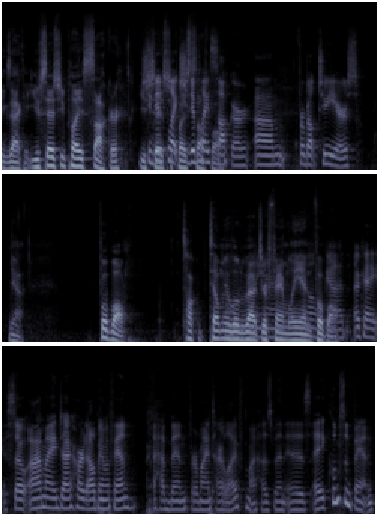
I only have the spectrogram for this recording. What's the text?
Exactly you said she plays soccer you she said did play. She, plays did play soccer um, for about two years. yeah football talk tell me a Oh, little about your family and Oh, football God. Okay, so I'm a diehard Alabama fan. I have been for my entire life. My husband is a Clemson fan.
